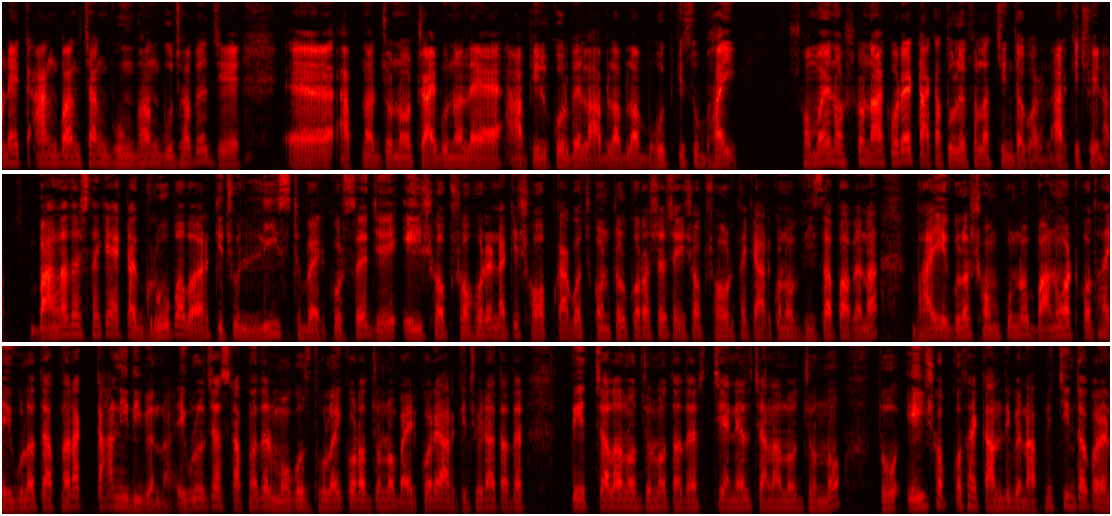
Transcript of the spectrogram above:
অনেক আং বাং চাং ভুং ভাং বুঝাবে যে আপনার জন্য ট্রাইব্যুনালে আপিল করবে, লাভ লাভ লাভ, বহুত কিছু ভাই। সময় নষ্ট না করে টাকা তুলে ফেলার চিন্তা করেন, আর কিছুই না। বাংলাদেশ থেকে একটা গ্রুপ আবার কিছু লিস্ট বের করছে যে এই সব শহরে নাকি সব কাগজ কন্ট্রোল করা শেষ, এই সব শহর থেকে আর কোনো ভিসা পাবে না। ভাই, এগুলো সম্পূর্ণ বানোয়াট কথা, এগুলাতে আপনারা কানই দিবেন না। এগুলো জাস্ট আপনাদের মগজ ধুলাই করার জন্য বাইর করে আর কিছুই না, তাদের পেজ চালানোর জন্য, তাদের চ্যানেল চালানোর জন্য। তো এই সব কথায় কান দিবেন। আপনি চিন্তা করেন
